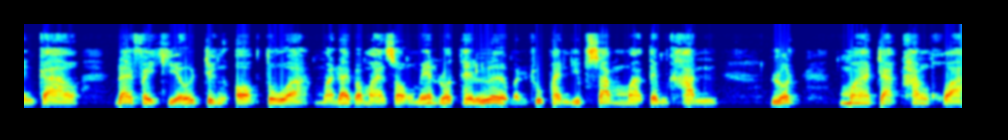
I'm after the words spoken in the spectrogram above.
ดังกล่าว ได้ไฟเขียวจึงออกตัวมาได้ประมาณ 2 เมตร รถเทรลเลอร์บรรทุกแผ่นยิบซ้ำมาเต็มคัน รถ มาจากทางขวา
